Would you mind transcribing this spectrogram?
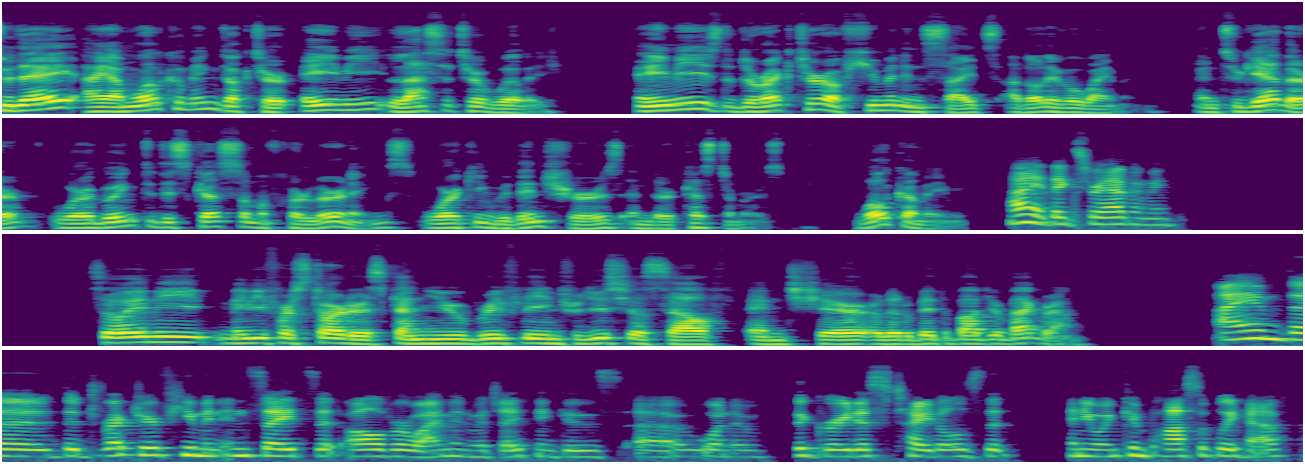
Today, I am welcoming Dr. Amy Lasater-Wille. Amy is the Director of Human Insights at Oliver Wyman, and together we're going to discuss some of her learnings working with insurers and their customers. Welcome, Amy. Hi, thanks for having me. So, Amy, maybe for starters, can you briefly introduce yourself and share a little bit about your background? I am the, the Director of Human Insights at Oliver Wyman, which I think is uh, one of the greatest titles that anyone can possibly have.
